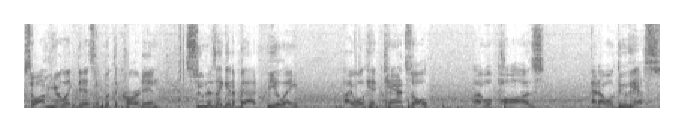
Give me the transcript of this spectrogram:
So I'm here like this, I put the card in. As soon as I get a bad feeling, I will hit cancel, I will pause, and I will do this.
